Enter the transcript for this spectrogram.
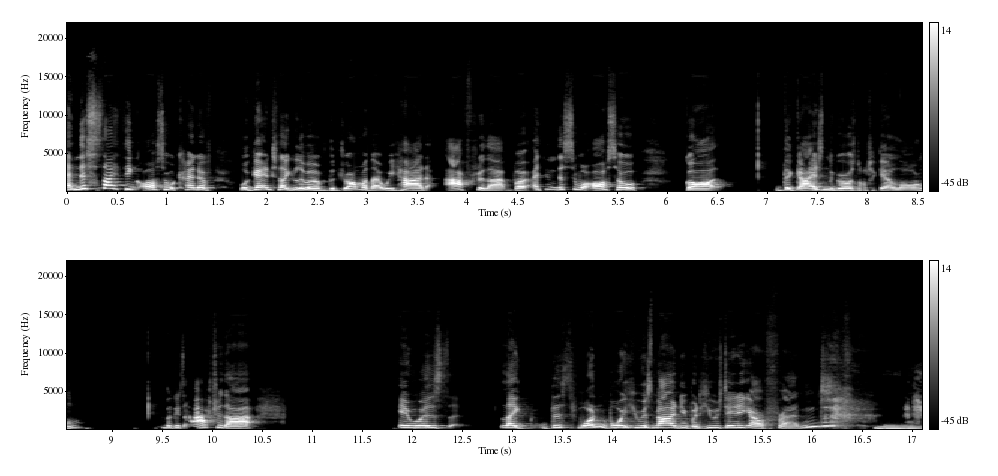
And this is, I think, also what kind of, we'll get into like a little bit of the drama that we had after that. But I think this is what also got the guys and the girls not to get along. Because after that, it was like this one boy who was mad at you, but he was dating our friend. Mm.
